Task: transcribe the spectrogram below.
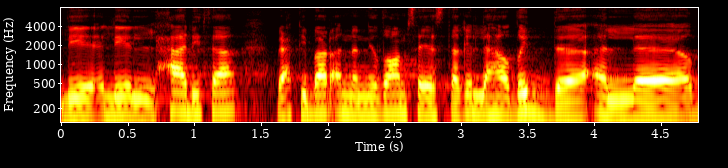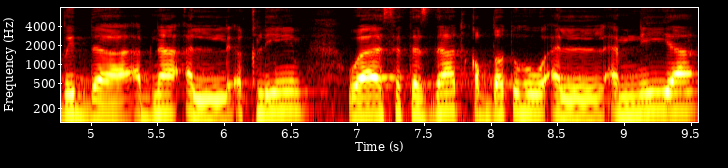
للحادثة باعتبار أن النظام سيستغلها ضد ضد أبناء الإقليم وستزداد قبضته الأمنية.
